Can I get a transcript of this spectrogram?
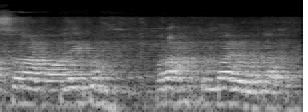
আসসালামু আলাইকুম রহমতুল্লাহ বরকাতুহ।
